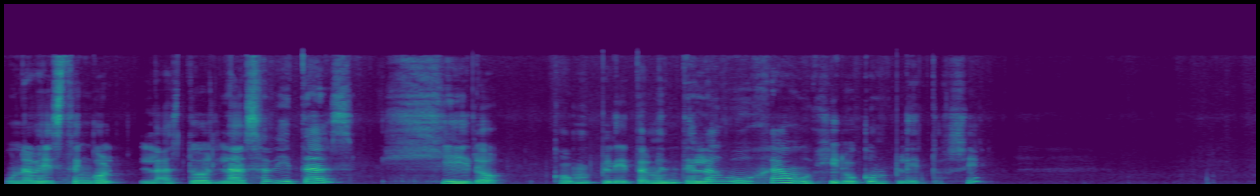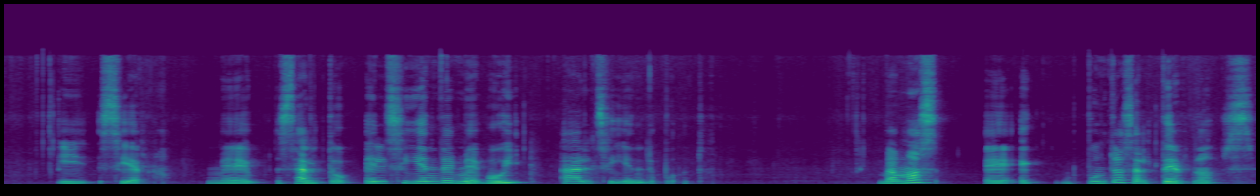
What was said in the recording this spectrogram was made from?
Una vez tengo las dos lazaditas, giro completamente la aguja, un giro completo, ¿sí? Y cierro. Me salto el siguiente, me voy al siguiente punto. Vamos, eh, eh, puntos alternos.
